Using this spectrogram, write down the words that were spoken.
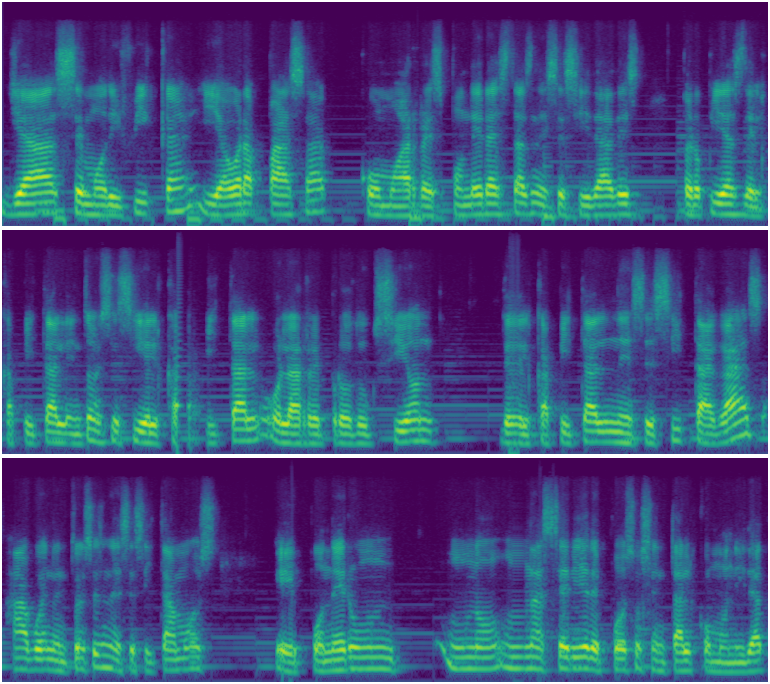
ya se modifica y ahora pasa como a responder a estas necesidades propias del capital. Entonces si el capital o la reproducción del capital necesita gas, ah bueno, entonces necesitamos eh, poner un una serie de pozos en tal comunidad,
